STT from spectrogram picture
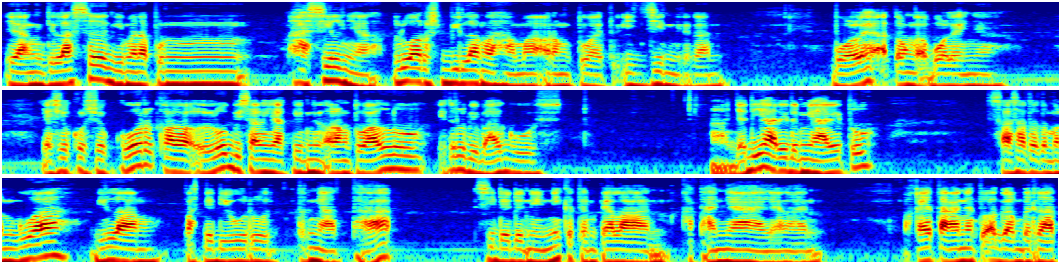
yang jelas gimana pun hasilnya lu harus bilang lah sama orang tua itu izin gitu kan. Boleh atau nggak bolehnya. Ya syukur-syukur kalau lu bisa yakinin orang tua lu itu lebih bagus. Nah jadi hari demi hari tuh salah satu teman gua bilang pas dia diurut ternyata si Deden ini ketempelan katanya ya kan. Makanya tangannya tuh agak berat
